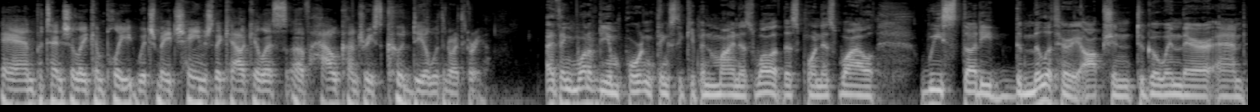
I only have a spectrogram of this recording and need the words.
and potentially complete, which may change the calculus of how countries could deal with North Korea. I think one of the important things to keep in mind as well at this point is while we studied the military option to go in there and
